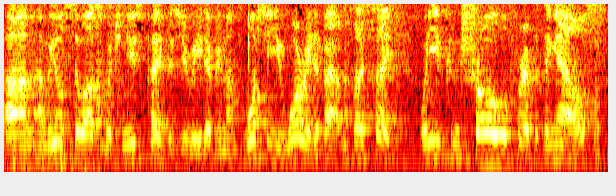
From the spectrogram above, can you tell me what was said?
Um, and we also ask which newspapers you read every month. What are you worried about? And as I say, when you control for everything else,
